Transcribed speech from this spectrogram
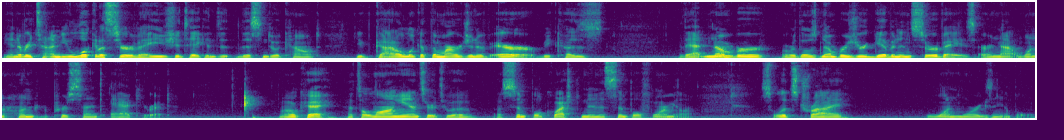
And every time you look at a survey, you should take into, this into account. You've got to look at the margin of error because that number or those numbers you're given in surveys are not 100% accurate. Okay, that's a long answer to a, a simple question in a simple formula. So let's try one more example.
